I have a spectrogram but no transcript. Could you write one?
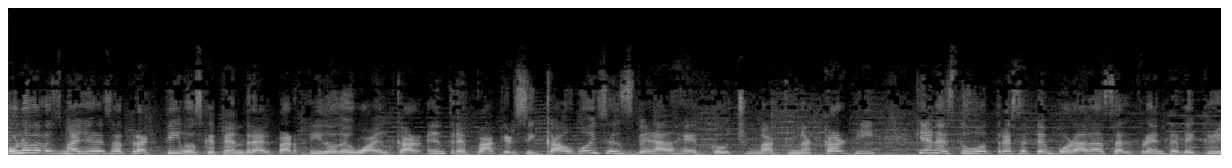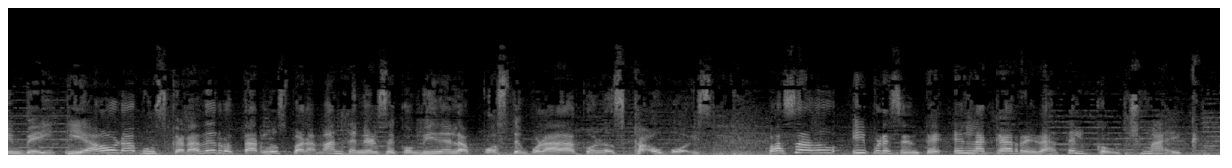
Uno de los mayores atractivos que tendrá el partido de Wild Card entre Packers y Cowboys es ver al head coach Mac McCarthy, quien estuvo 13 temporadas al frente de Green Bay y ahora buscará derrotarlos para mantenerse con vida en la postemporada con los Cowboys, pasado y presente en la carrera del coach Mike.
